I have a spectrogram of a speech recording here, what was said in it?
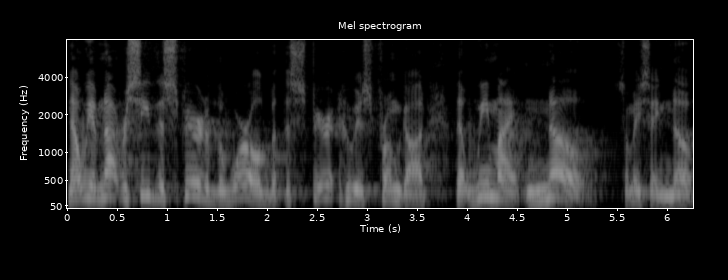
Now, we have not received the Spirit of the world, but the Spirit who is from God, that we might know. Somebody say, no.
